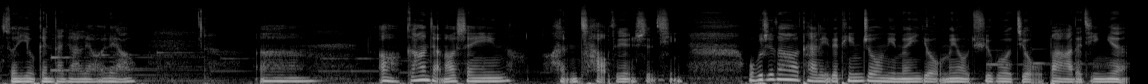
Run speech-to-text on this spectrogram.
所以又跟大家聊一聊。嗯，哦，刚刚讲到声音很吵这件事情，我不知道台里的听众你们有没有去过酒吧的经验？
